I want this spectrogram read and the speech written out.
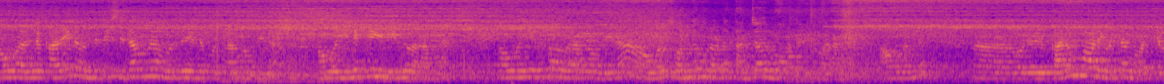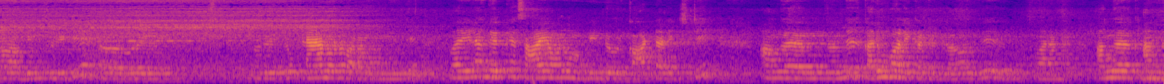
அவங்க அந்த கதையில் வந்துட்டு சிதம்பரம் வந்து என்ன பண்ணுறாங்க அப்படின்னா அவங்க இலக்கிய ஒரு பிளானோட வராங்க வந்து வரையில் அங்கே இருக்க சாயவனம் அப்படின்ற ஒரு காட்டை அழிச்சிட்டு அங்கே வந்து கரும்பாலை கட்டுறதுக்காக வந்து வராங்க. அங்கே அந்த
